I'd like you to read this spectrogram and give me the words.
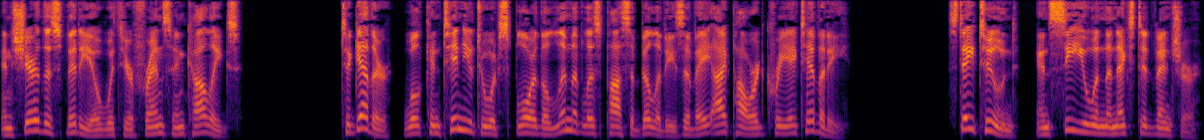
and share this video with your friends and colleagues. Together, we'll continue to explore the limitless possibilities of AI powered creativity. Stay tuned and see you in the next adventure.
